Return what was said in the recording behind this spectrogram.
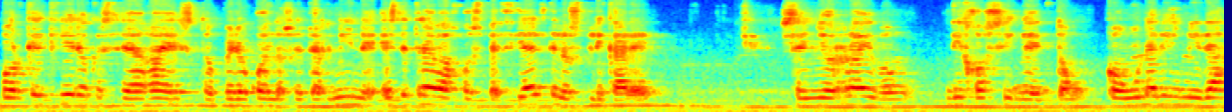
por qué quiero que se haga esto, pero cuando se termine este trabajo especial te lo explicaré. Señor Raybon, dijo Singleton, con una dignidad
